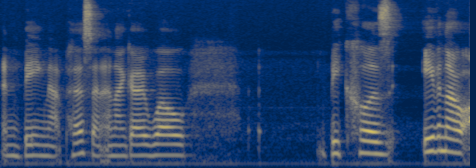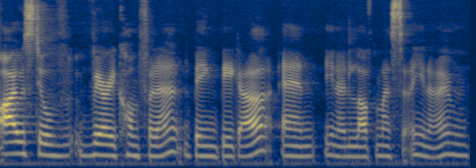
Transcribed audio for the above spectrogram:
and being that person. And I go, well, because even though I was still very confident being bigger and you know loved myself, you know,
